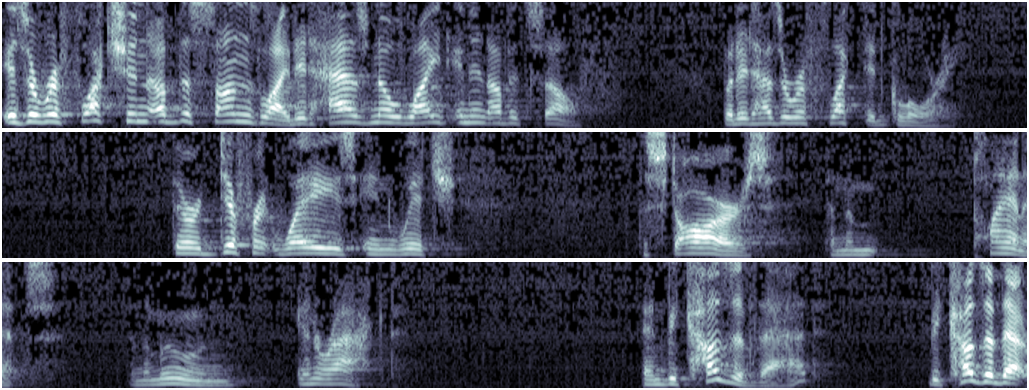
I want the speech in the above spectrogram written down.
is a reflection of the sun's light. It has no light in and of itself, but it has a reflected glory. There are different ways in which the stars and the planets and the moon interact. And because of that, because of that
